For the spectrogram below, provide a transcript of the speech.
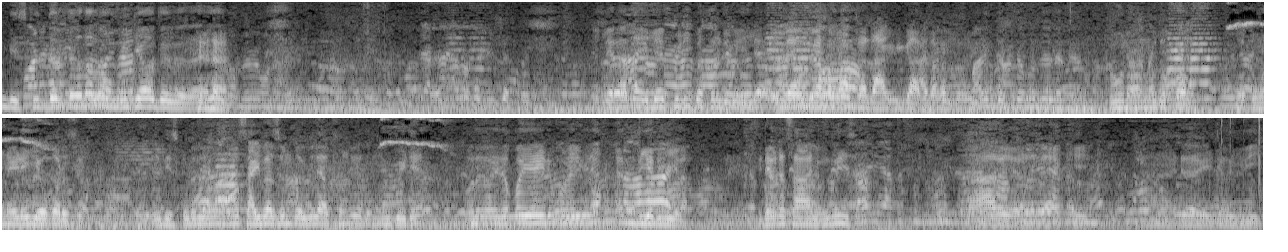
আমি বিস্কুট দেবে তো লুঙ্গিটাও দেবে ইলে দাদা ইলে ফ্রি কতন দিবে। ইলে ইলে আমি হামা আপনার রাগি গাছ রাখান তো না মু তো কম। বর্তমানে এটা ইয়ে করেছে। এই বিস্কুট হলে আমি চারি পাঁচজন কই বিলে একসঙ্গে মুখ বেটে ওরে ওই রকম এই কই বিলে দিয়ে দিবি গেলা এটা একটা সাহায্য বুঝিস আরে দেখি। এটা এটা হইবি।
